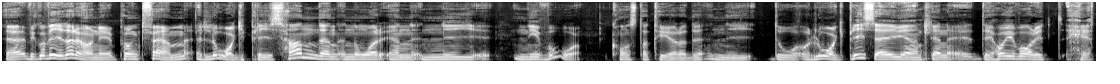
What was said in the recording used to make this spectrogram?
Eh, vi går vidare hörni. Punkt 5. Lågprishandeln når en ny nivå konstaterade ni då. Och lågpris är ju egentligen, eh, det har ju varit hett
